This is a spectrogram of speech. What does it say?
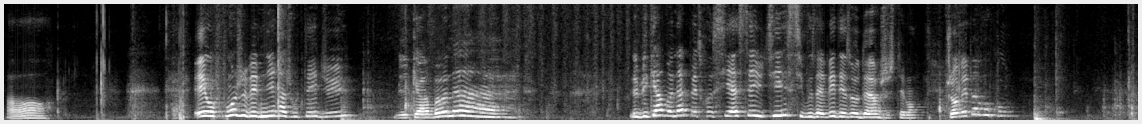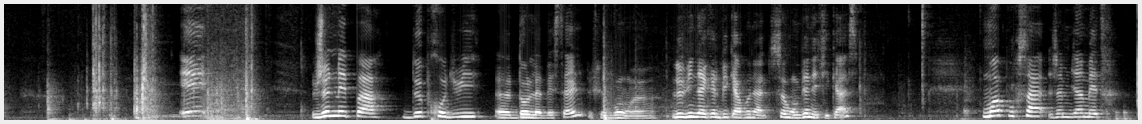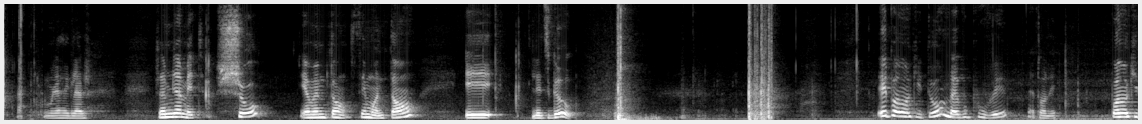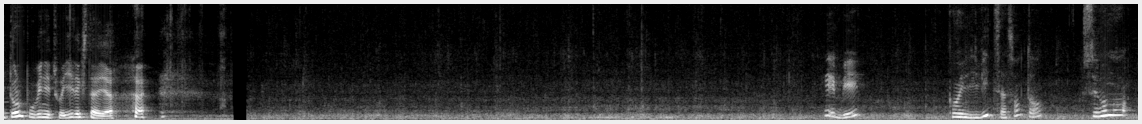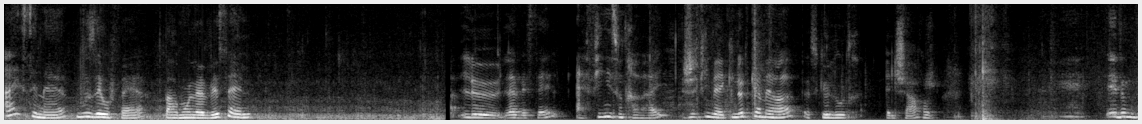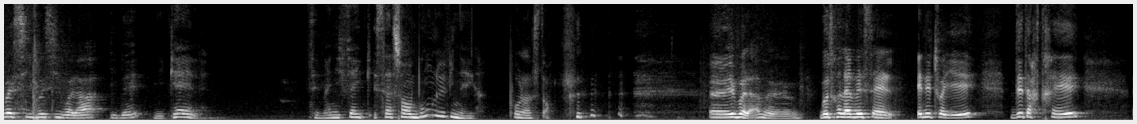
Oh. Et au fond, je vais venir ajouter du bicarbonate. Le bicarbonate peut être aussi assez utile si vous avez des odeurs justement. J'en mets pas beaucoup. Et je ne mets pas de produits euh, dans le lave-vaisselle, parce que bon, euh, le vinaigre et le bicarbonate seront bien efficaces. Moi pour ça, j'aime bien mettre... Ah, les réglages. J'aime bien mettre chaud, et en même temps, c'est moins de temps. Et let's go Et pendant qu'il tourne, bah, vous pouvez... Attendez. Pendant qu'il tourne, vous pouvez nettoyer l'extérieur. Eh bien, quand il est vide, ça s'entend. Ce moment ASMR vous est offert par mon lave-vaisselle. Le lave-vaisselle a fini son travail. Je filme avec une autre caméra parce que l'autre, elle charge. Et donc voici, voici, voilà, il est nickel. C'est magnifique. Ça sent bon le vinaigre, pour l'instant. Euh, et voilà, euh, votre lave-vaisselle est nettoyé, détartré,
